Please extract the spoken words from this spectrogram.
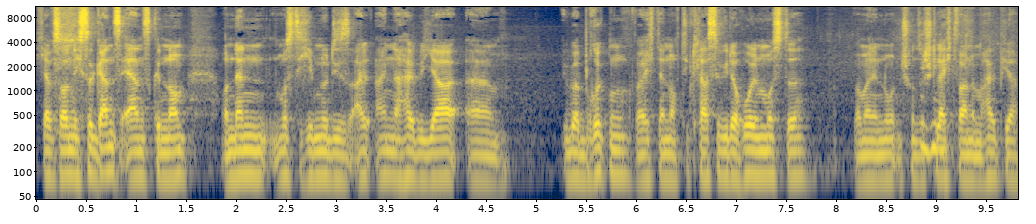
Ich habe es auch nicht so ganz ernst genommen und dann musste ich eben nur dieses eine halbe Jahr ähm, überbrücken, weil ich dann noch die Klasse wiederholen musste, weil meine Noten schon so mhm. schlecht waren im Halbjahr.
